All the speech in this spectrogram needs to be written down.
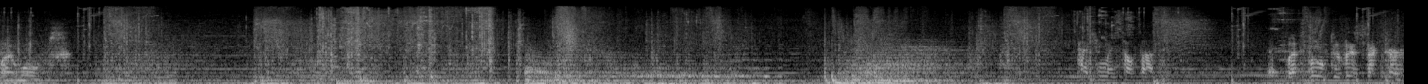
My wounds. Patching myself up. Let's move to this sector.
